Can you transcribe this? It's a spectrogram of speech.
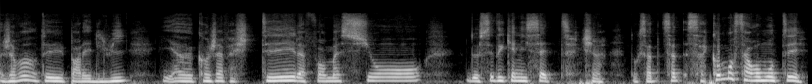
j'avais entendu parler de lui quand j'avais acheté la formation de Cédric Anissette. Tiens, donc ça, commence à remonter.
